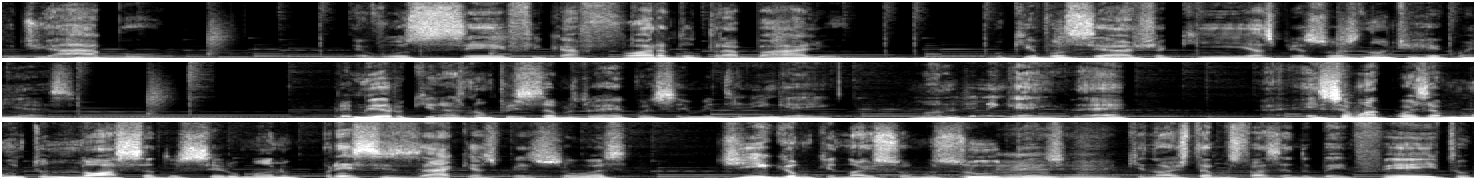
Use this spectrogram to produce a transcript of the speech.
do diabo. É você ficar fora do trabalho porque você acha que as pessoas não te reconhecem. Primeiro que nós não precisamos do reconhecimento de ninguém, humano de ninguém, né? Isso é uma coisa muito nossa do ser humano, precisar que as pessoas digam que nós somos úteis, Uhum. que nós estamos fazendo bem feito,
